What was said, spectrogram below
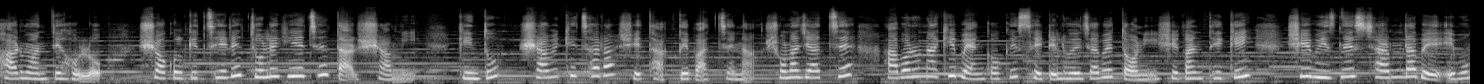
হার মানতে হলো। সকলকে ছেড়ে চলে গিয়েছে তার স্বামী। কিন্তু স্বামীকে ছাড়া সে থাকতে পারছে না। শোনা যাচ্ছে, আবারও নাকি ব্যাংককে সেটেল হয়ে যাবে তনি সেখান থেকেই সে বিজনেস সামলাবে এবং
